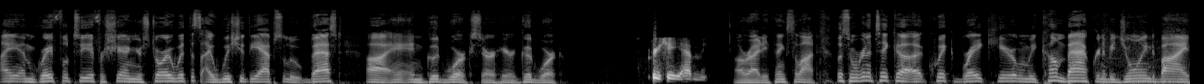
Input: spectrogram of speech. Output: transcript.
I am grateful to you for sharing your story with us. I wish you the absolute best uh, and, and good work, sir, here. Good work. Appreciate you having me. All righty, thanks a lot. Listen, we're going to take a, a quick break here. When we come back, we're going to be joined by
